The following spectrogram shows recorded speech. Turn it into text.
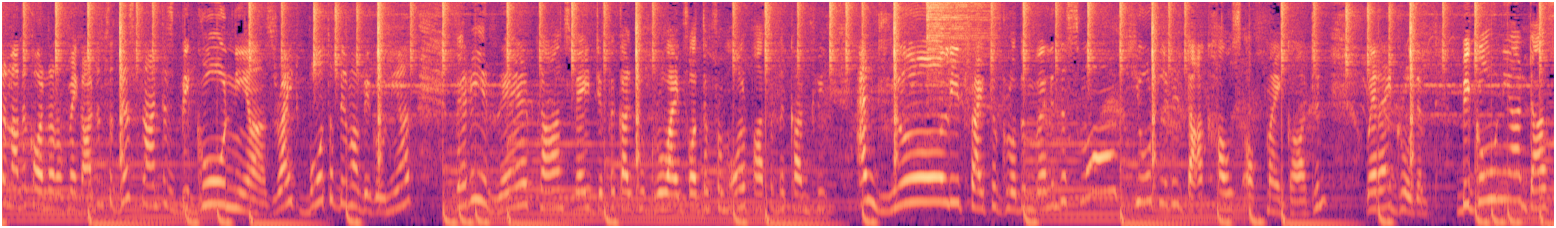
another corner of my garden. So this plant is begonias, right? Both of them are begonias. Very rare plants, very difficult to grow. I got them from all parts of the country and really tried to grow them well in the small, cute little dark house of my garden where I grow them. Begonia does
